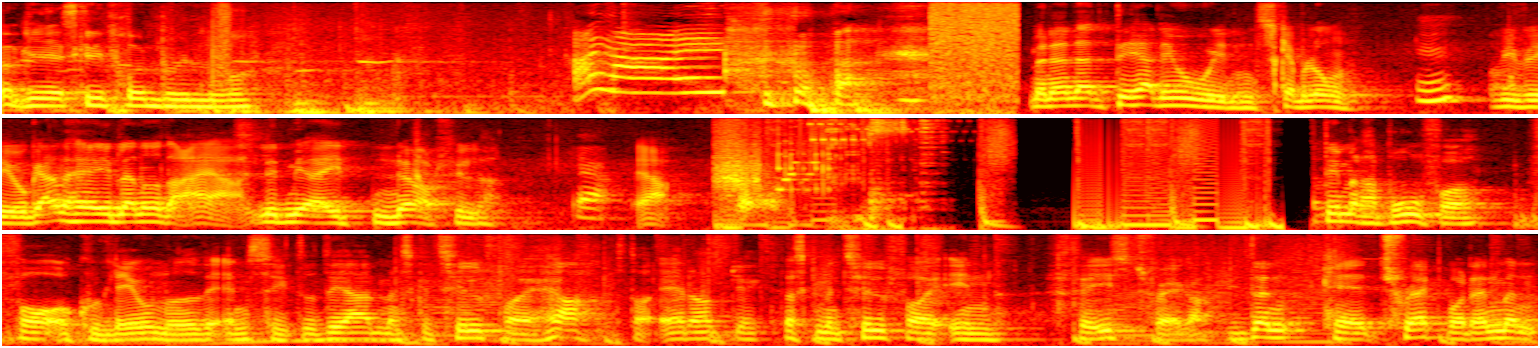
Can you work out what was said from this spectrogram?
Okay, jeg skal lige prøve den på min mor. Men Anna, det her det er jo en skabelon. Mm. Vi vil jo gerne have et eller andet, der er lidt mere et nørdfilter. Ja. Ja. Det, man har brug for, for at kunne lave noget ved ansigtet, det er, at man skal tilføje her, der står Add Object, der skal man tilføje en face tracker. Den kan track, hvordan man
